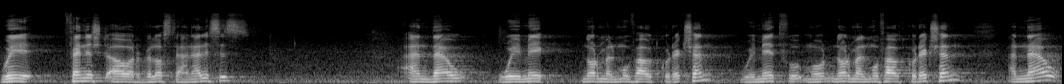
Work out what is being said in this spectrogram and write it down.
We finished our velocity analysis, and now we make normal move-out correction. We made normal move-out correction, and now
